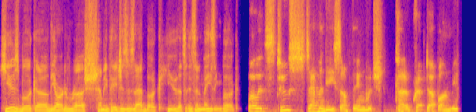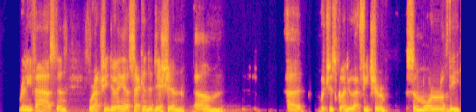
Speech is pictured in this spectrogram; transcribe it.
Hugh's book, uh, The Art of Rush. How many pages is that book, Hugh? That's it's an amazing book. Well, it's 270 something, which kind of crept up on me really fast. And we're actually doing a second edition, um, uh, which is going to feature some more of the.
